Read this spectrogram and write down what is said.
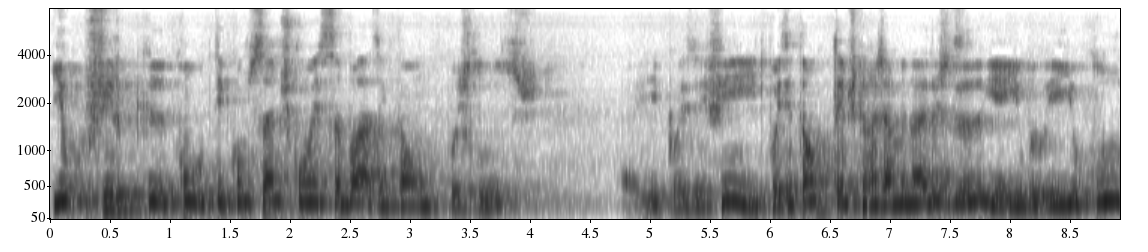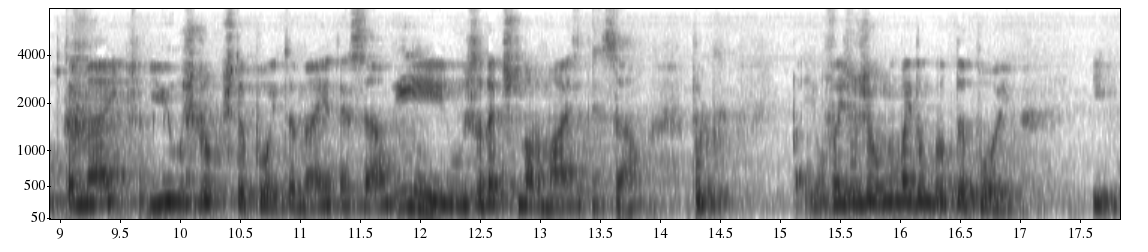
E eu prefiro que tipo, começamos com essa base, então, com as luzes, e depois, enfim, e depois então temos que arranjar maneiras de, e aí, o- e o clube também, e os grupos de apoio também, atenção, e os adeptos normais, atenção, porque eu vejo o jogo no meio de um grupo de apoio e,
